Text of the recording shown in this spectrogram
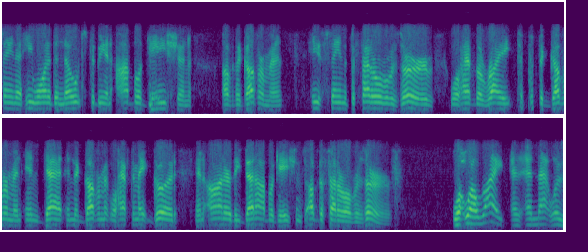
saying that he wanted the notes to be an obligation of the government, he's saying that the Federal Reserve will have the right to put the government in debt, and the government will have to make good and honor the debt obligations of the Federal Reserve. Well, well, right, and and that was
